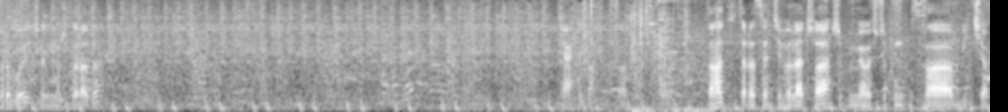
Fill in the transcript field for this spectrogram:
Spróbuj, czy może da radę? Nie, chyba. Dobra. To chodź, teraz ja cię wyleczę, żeby miał jeszcze punkt za bicie.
